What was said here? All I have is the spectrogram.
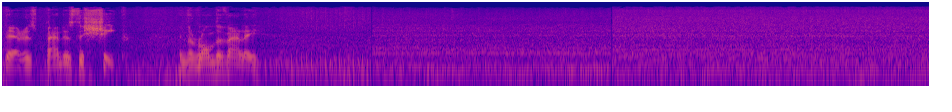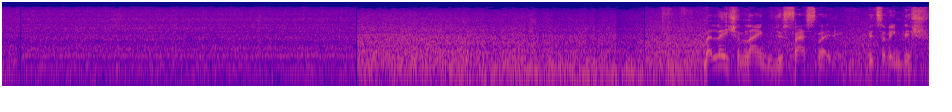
They're as bad as the sheep in the Rhondda Valley Malaysian language is fascinating. Bits of English,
